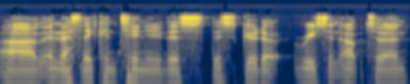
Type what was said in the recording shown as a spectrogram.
um, unless they continue this this good uh, recent upturn.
